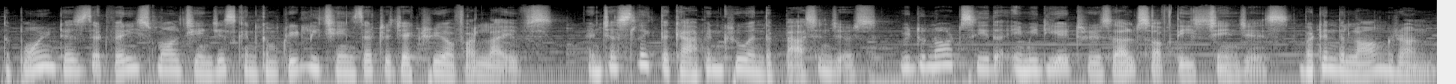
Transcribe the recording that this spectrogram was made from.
The point is that very small changes can completely change the trajectory of our lives. And just like the cabin crew and the passengers, we do not see the immediate results of these changes. But in the long run,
